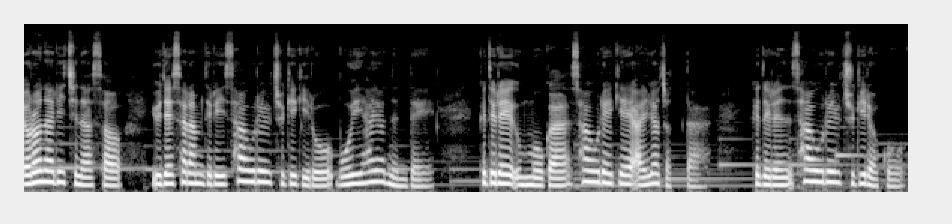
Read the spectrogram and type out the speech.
여러 날이 지나서 유대 사람들이 사울을 죽이기로 모의하였는데 그들의 음모가 사울에게 알려졌다. 그들은 사울을 죽이려고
